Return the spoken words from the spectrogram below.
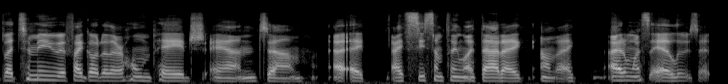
But to me, if I go to their homepage and um, I, I see something like that, I um, I I don't want to say I lose it,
